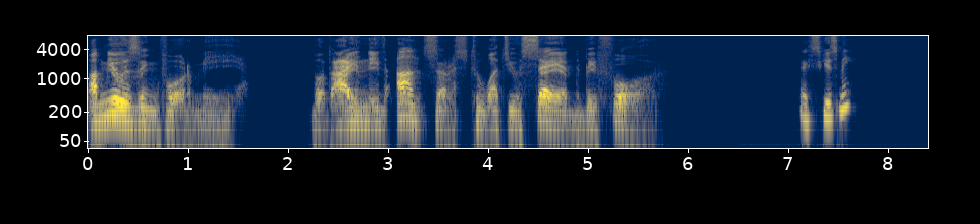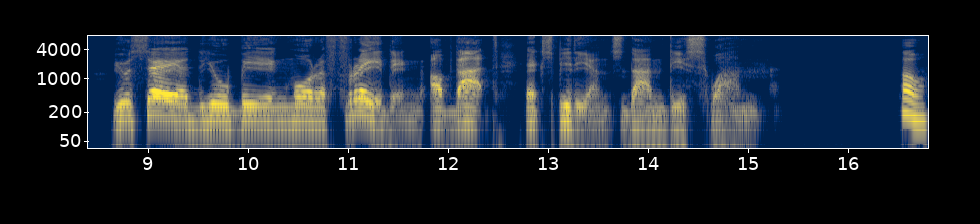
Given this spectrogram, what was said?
amusing for me. But I need answers to what you said before. Excuse me? You said you being more afraiding of that experience than this one. Oh,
